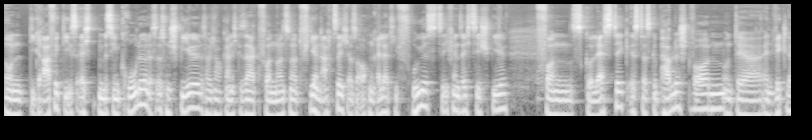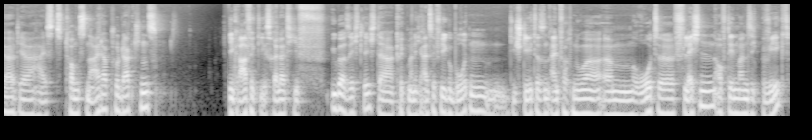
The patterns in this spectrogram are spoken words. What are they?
Und die Grafik, die ist echt ein bisschen krude. Das ist ein Spiel, das habe ich auch gar nicht gesagt, von 1984, also auch ein relativ frühes C64-Spiel. Von Scholastic ist das gepublished worden und der Entwickler, der heißt Tom Snyder Productions. Die Grafik, die ist relativ übersichtlich, da kriegt man nicht allzu viel geboten. Die Städte sind einfach nur ähm, rote Flächen, auf denen man sich bewegt.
